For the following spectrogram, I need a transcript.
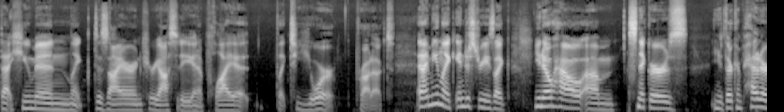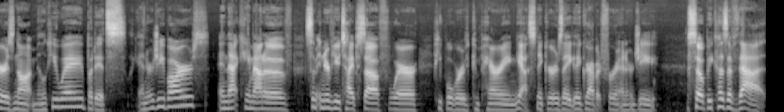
that human like desire and curiosity and apply it like to your product. And I mean like industries like you know how um, Snickers, you know, their competitor is not Milky Way, but it's energy bars. And that came out of some interview type stuff where people were comparing, yeah, Snickers, they, they grab it for energy. So because of that,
